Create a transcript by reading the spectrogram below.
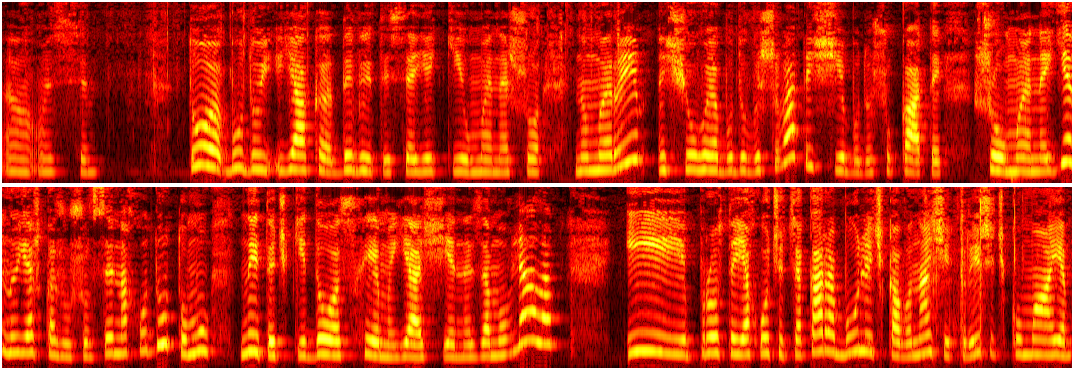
Е, Ось то буду як дивитися, які у мене що номери, з чого я буду вишивати, ще буду шукати, що в мене є. Ну, я ж кажу, що все на ходу, тому ниточки до схеми я ще не замовляла. І просто я хочу ця карабулечка, вона ще кришечку має,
